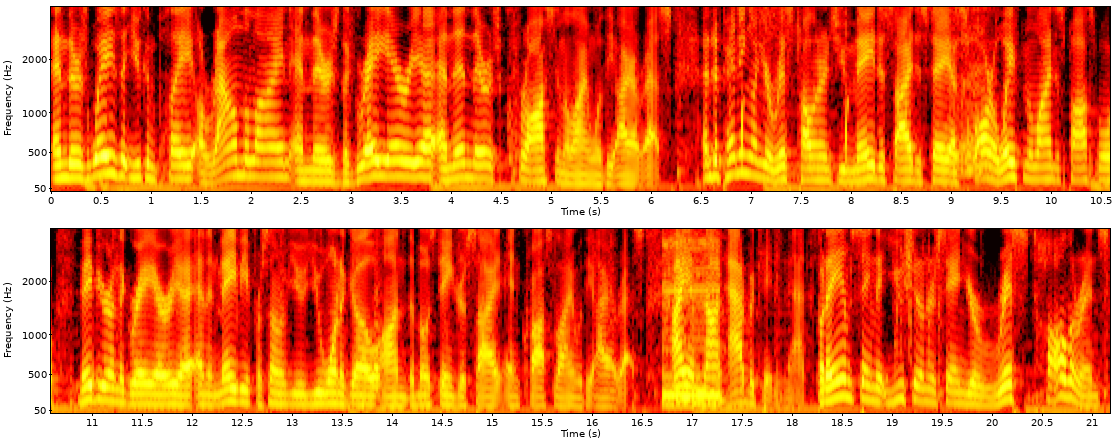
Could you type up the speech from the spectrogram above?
And there's ways that you can play around the line, and there's the gray area, and then there's crossing the line with the IRS. IRS. And depending on your risk tolerance, you may decide to stay as far away from the line as possible. Maybe you're in the gray area, and then maybe for some of you, you want to go on the most dangerous side and cross line with the IRS. I am not mm. advocating that, but I am saying that you should understand your risk tolerance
